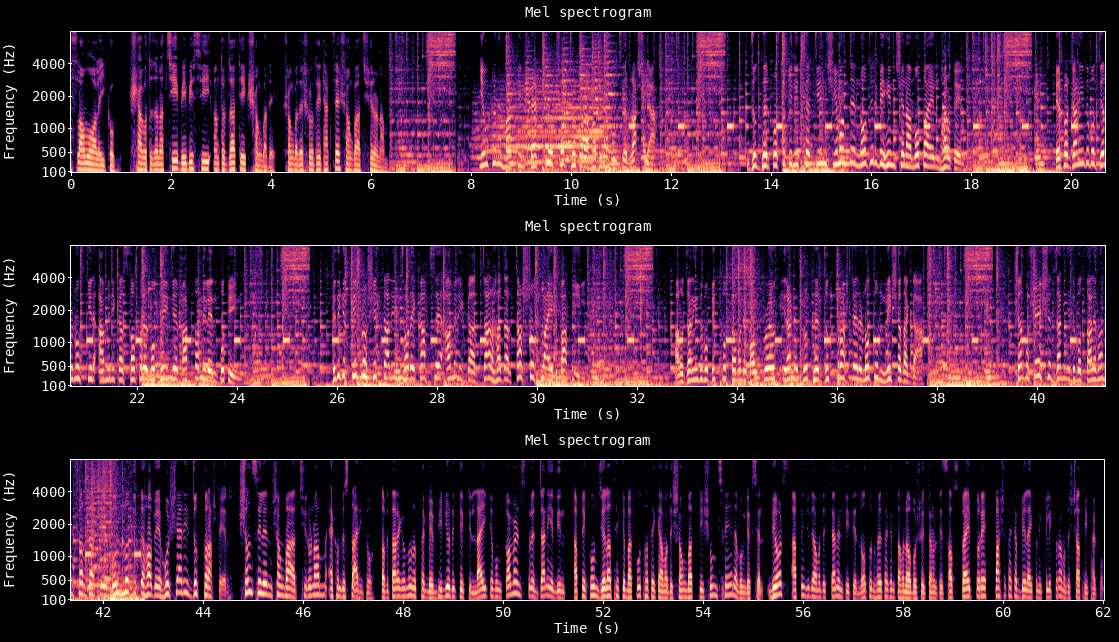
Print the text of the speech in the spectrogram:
আসসালামু আলাইকুম। স্বাগত জানাচ্ছি বিবিসি আন্তর্জাতিক সংবাদে। সংবাদের শুরুতেই থাকছে সংবাদ শিরোনাম। ইউক্রেনে মার্কিন প্যাট্রিয়ট সহ্য করা হবে না বলছে রাশিয়া। যুদ্ধের প্রস্তুতি নিচ্ছে চীন সীমান্তে নজিরবিহীন সেনা মোতায়েন ভারতের। এরপর জানিয়ে দেব জেলনস্কির আমেরিকা সফরের মধ্যেই যে বার্তা দিলেন পুতিন। এদিকে তীব্র শীতকালীন ঝড়ে কাঁপছে আমেরিকা চার হাজার চারশো ফ্লাইট বাতিল। আরও জানিয়ে দেব বিক্ষোভ দমনে বল প্রয়োগ, ইরানের বিরুদ্ধে যুক্তরাষ্ট্রের নতুন নিষেধাজ্ঞা। সর্বশেষ জানিয়ে দেব, তালেবান সরকারকে মূল্য দিতে হবে হুঁশিয়ারি যুক্তরাষ্ট্রের। শুনছিলেন সংবাদ শিরোনাম এখন বিস্তারিত। তবে তার আগে অনুরোধ থাকবে, ভিডিওটিতে একটি লাইক এবং কমেন্টস করে জানিয়ে দিন আপনি কোন জেলা থেকে বা কোথা থেকে আমাদের সংবাদটি শুনছেন এবং দেখছেন। ভিউয়ার্স, আপনি যদি আমাদের চ্যানেলটিতে নতুন হয়ে থাকেন, তাহলে অবশ্যই চ্যানেলটি সাবস্ক্রাইব করে পাশে থাকা বেল আইকনে ক্লিক করে আমাদের সাথেই থাকুন।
